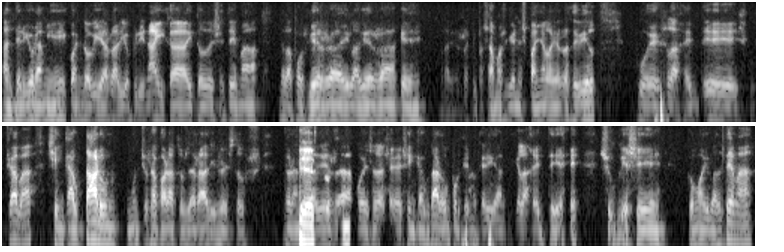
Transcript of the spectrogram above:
anterior a mí, cuando había Radio Pirinaica y todo ese tema de la posguerra y la guerra que, la guerra que pasamos aquí en España, la guerra civil, pues la gente escuchaba, se incautaron muchos aparatos de radio estos durante la guerra, pues se incautaron porque no querían que la gente supiese cómo iba el tema.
